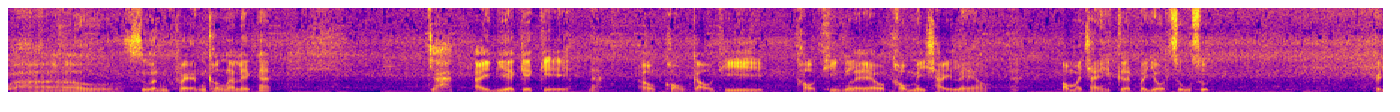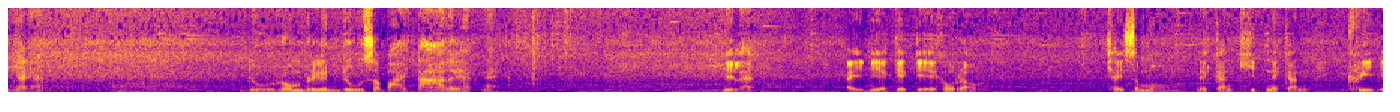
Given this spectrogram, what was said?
ว้าว สวนแขวนของนาเล็กฮะจากไอเดียเก๋ๆนะเอาของเก่าที่เขาทิ้งแล้วเขาไม่ใช้แล้วนะเอามาใช้ให้เกิดประโยชน์สูงสุด เป็นไงฮะ ดูร่มรื่นดูสบายตาเลยฮะนะนี่แหละ ไอเดียเก๋ๆของเรา ใช้สมองในการคิดในการครีเอ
